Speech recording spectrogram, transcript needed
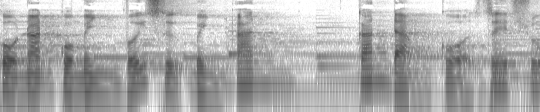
khổ nạn của mình với sự bình an can đảm của Giêsu.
